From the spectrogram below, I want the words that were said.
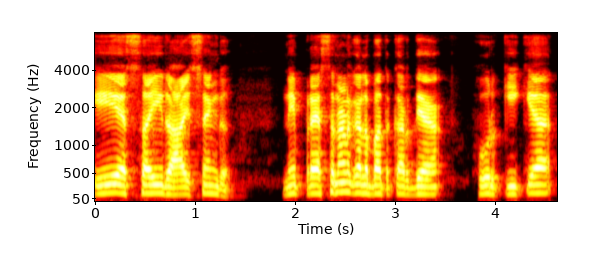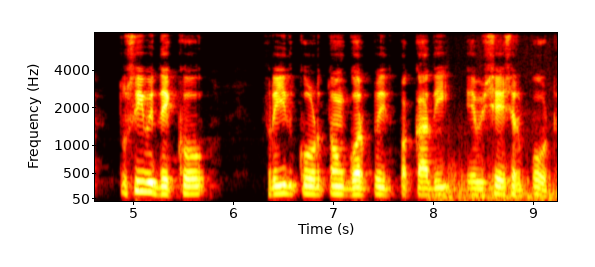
ਏਐਸਆਈ ਰਾਜ ਸਿੰਘ ਨੇ ਪ੍ਰੈਸ ਨਾਲ ਗੱਲਬਾਤ ਕਰਦਿਆਂ ਹੋਰ ਕੀ ਕਿਹਾ, ਤੁਸੀਂ ਵੀ ਦੇਖੋ ਫਰੀਦਕੋਟ ਤੋਂ ਗੁਰਪ੍ਰੀਤ ਪੱਕਾ ਦੀ ਇਹ ਵਿਸ਼ੇਸ਼ ਰਿਪੋਰਟ।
